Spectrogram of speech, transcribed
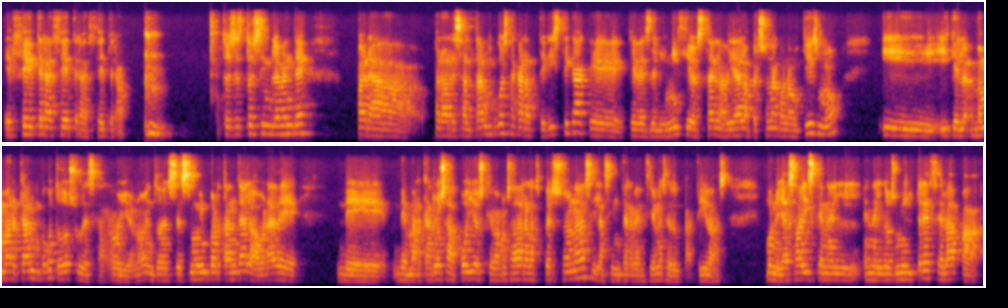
etcétera, etcétera, etcétera. Entonces esto es simplemente para, resaltar un poco esta característica que, desde el inicio está en la vida de la persona con autismo y, que va a marcar un poco todo su desarrollo. ¿no? Entonces es muy importante a la hora de, marcar los apoyos que vamos a dar a las personas y las intervenciones educativas. Bueno, ya sabéis que en el, en el 2013 el APA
